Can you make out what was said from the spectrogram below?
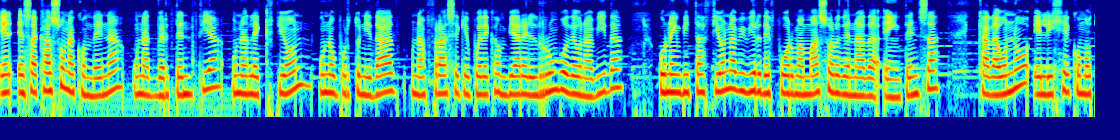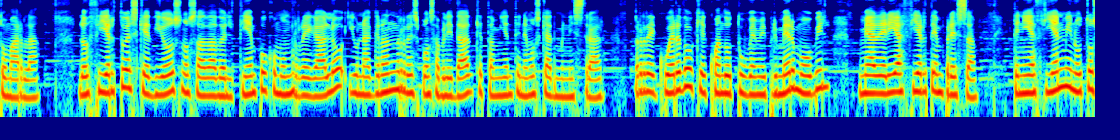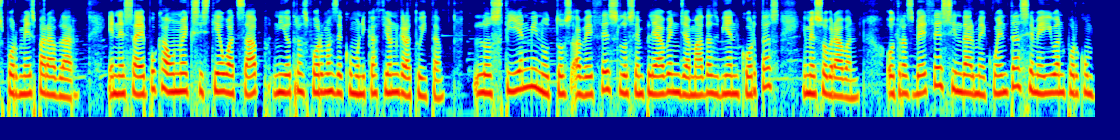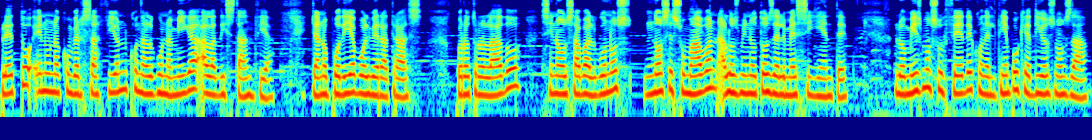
¿Es acaso una condena, una advertencia, una lección, una oportunidad, una frase que puede cambiar el rumbo de una vida, una invitación a vivir de forma más ordenada e intensa? Cada uno elige cómo tomarla. Lo cierto es que Dios nos ha dado el tiempo como un regalo y una gran responsabilidad que también tenemos que administrar. Recuerdo que cuando tuve mi primer móvil me adherí a cierta empresa Tenía 100 minutos por mes para hablar. En esa época aún no existía WhatsApp ni otras formas de comunicación gratuita. Los 100 minutos a veces los empleaba en llamadas bien cortas y me sobraban. Otras veces, sin darme cuenta, se me iban por completo en una conversación con alguna amiga a la distancia. Ya no podía volver atrás. Por otro lado, si no usaba algunos, no se sumaban a los minutos del mes siguiente. Lo mismo sucede con el tiempo que Dios nos da.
